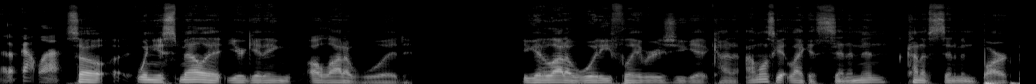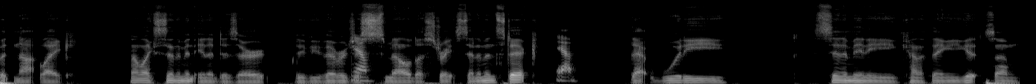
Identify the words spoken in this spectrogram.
that I've got left. So uh, when you smell it, you're getting a lot of wood. You get a lot of woody flavors. You get kind of almost get like a cinnamon, kind of cinnamon bark, but not like not like cinnamon in a dessert. If you've ever just yeah. smelled a straight cinnamon stick, yeah, that woody, cinnamony kind of thing. You get some.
